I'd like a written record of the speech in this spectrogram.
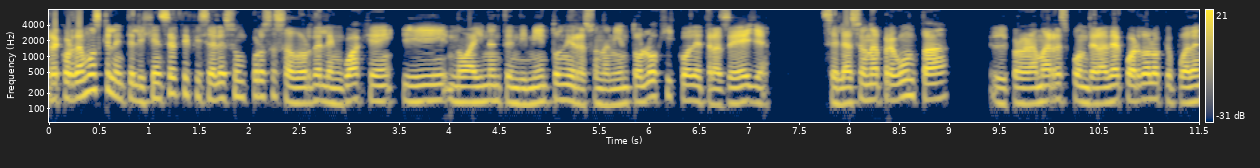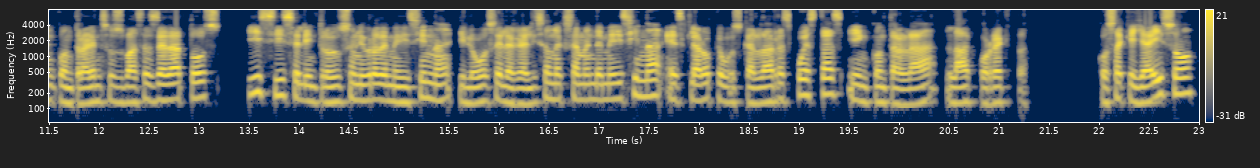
Recordemos que la inteligencia artificial es un procesador de lenguaje y no hay un entendimiento ni razonamiento lógico detrás de ella. Se le hace una pregunta, el programa responderá de acuerdo a lo que pueda encontrar en sus bases de datos y si se le introduce un libro de medicina y luego se le realiza un examen de medicina, es claro que buscará las respuestas y encontrará la correcta. Cosa que ya hizo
